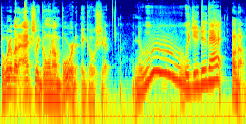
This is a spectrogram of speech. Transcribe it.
but what about actually going on board a ghost ship? No, would you do that? Oh no,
